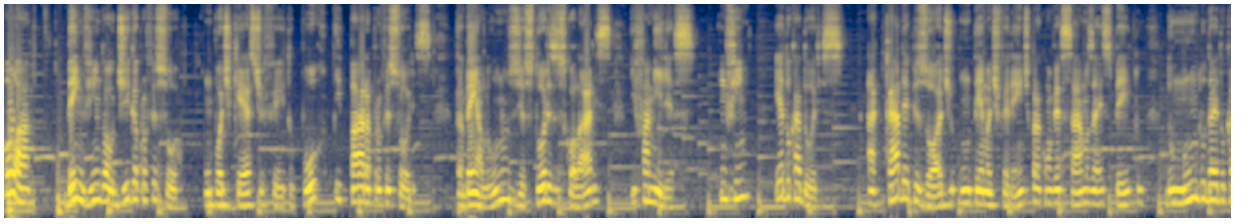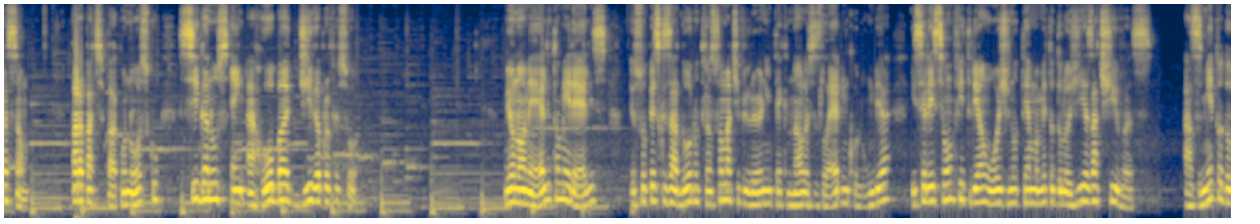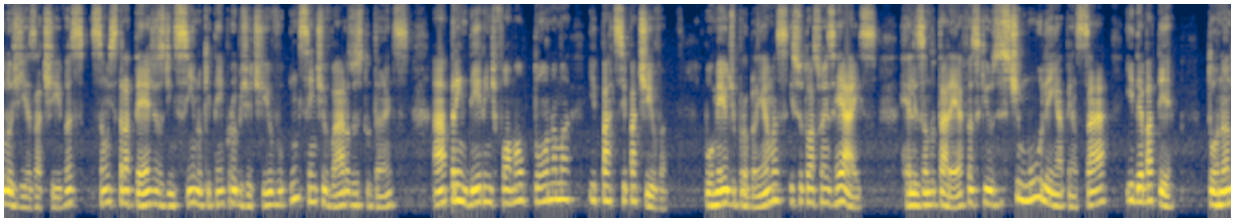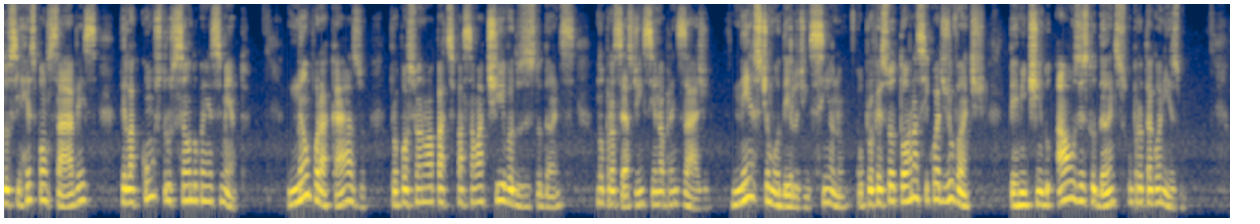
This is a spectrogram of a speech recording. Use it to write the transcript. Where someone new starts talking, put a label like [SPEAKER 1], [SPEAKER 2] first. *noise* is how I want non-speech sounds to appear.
[SPEAKER 1] Olá, bem-vindo ao Diga Professor, um podcast feito por e para professores, também alunos, gestores escolares e famílias, enfim, educadores. A cada episódio, um tema diferente para conversarmos a respeito do mundo da educação. Para participar conosco, siga-nos em arroba Diga Professor. Meu nome é Eliton Meirelles, eu sou pesquisador no Transformative Learning Technologies Lab em Colômbia e serei seu anfitrião hoje no tema Metodologias Ativas. As metodologias ativas são estratégias de ensino que têm por objetivo incentivar os estudantes a aprenderem de forma autônoma e participativa, por meio de problemas e situações reais, realizando tarefas que os estimulem a pensar e debater, tornando-se responsáveis pela construção do conhecimento não por acaso, proporcionam a participação ativa dos estudantes no processo de ensino-aprendizagem. Neste modelo de ensino, o professor torna-se coadjuvante, permitindo aos estudantes o protagonismo.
